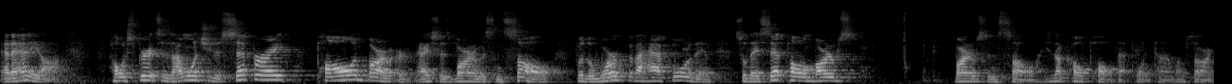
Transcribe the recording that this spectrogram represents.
at Antioch. Holy Spirit says, I want you to separate Paul and Barnabas, actually it's Barnabas and Saul, for the work that I have for them. So they set Paul and Barnabas, Barnabas and Saul. He's not called Paul at that point in time, I'm sorry.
